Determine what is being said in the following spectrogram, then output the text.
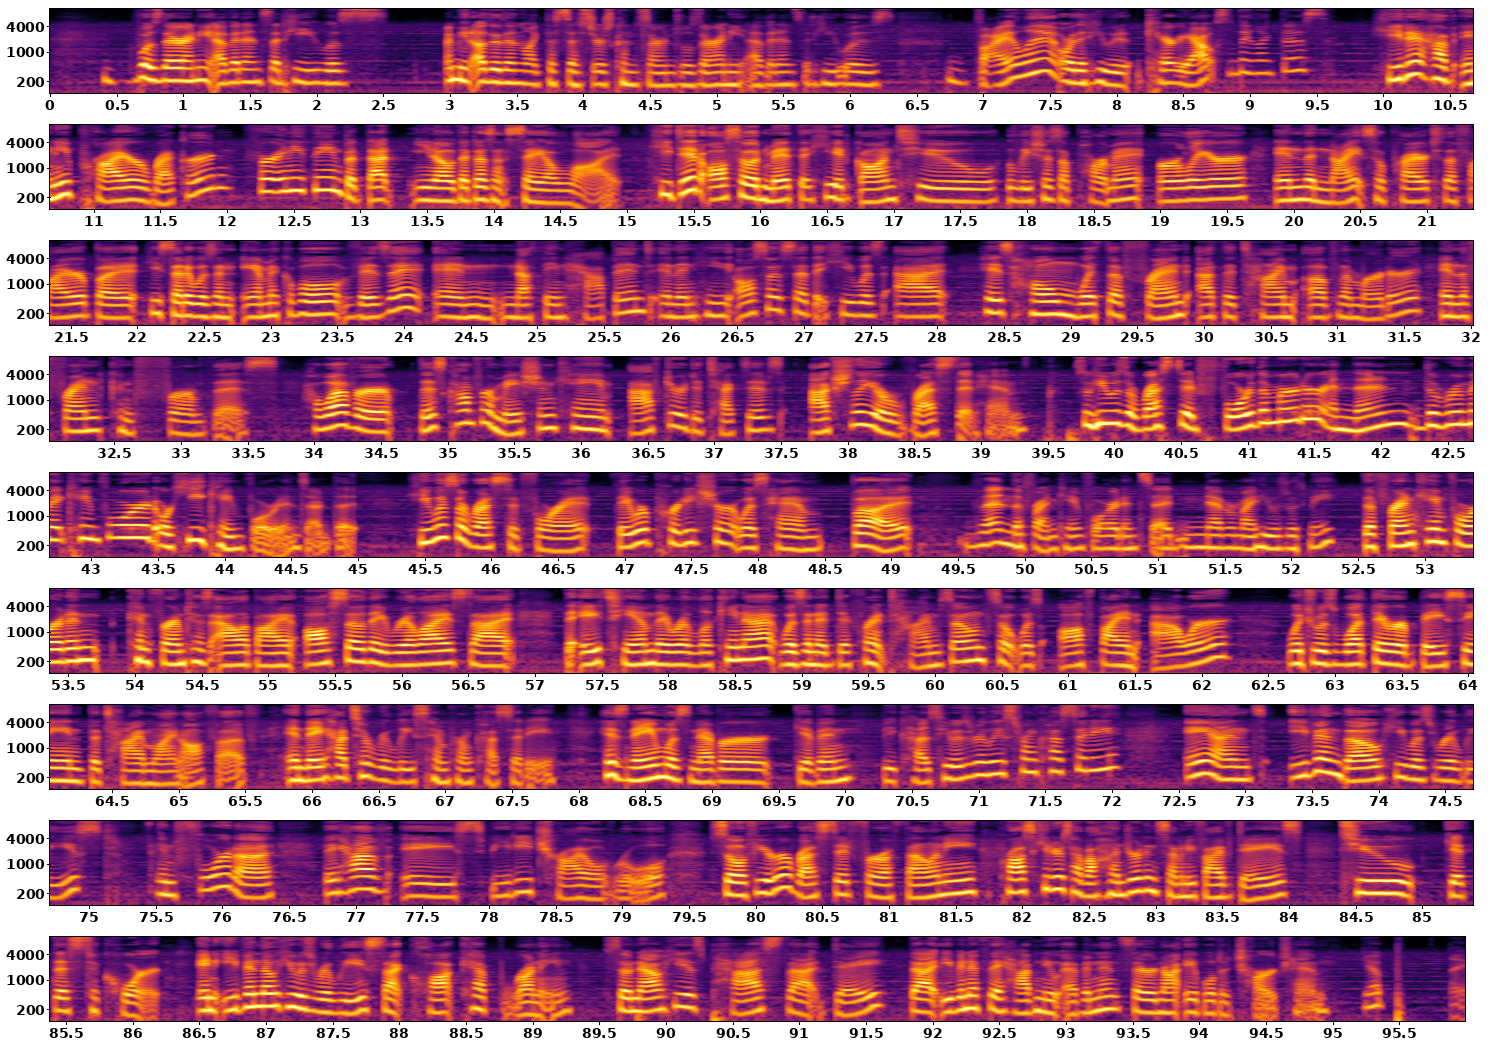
Was there any evidence that he was? I mean, other than like the sister's concerns, was there any evidence that he was violent or that he would carry out something like this? He didn't have any prior record for anything, but that, you know, that doesn't say a lot. He did also admit that he had gone to Alicia's apartment earlier in the night, so prior to the fire, but he said it was an amicable visit and nothing happened. And then he also said that he was at his home with a friend at the time of the murder, and the friend confirmed this. However, this confirmation came after detectives actually arrested him. So he was arrested for the murder and then the roommate came forward or he came forward and said that He was arrested for it. They were pretty sure it was him, but then the friend came forward and said, "Never mind, he was with me." the friend came forward and confirmed his alibi. Also, they realized that the ATM they were looking at was in a different time zone, so it was off by an hour, which was what they were basing the timeline off of. And they had to release him from custody. His name was never given because he was released from custody. And even though he was released in Florida, they have a speedy trial rule. So if you're arrested for a felony, prosecutors have 175 days to get this to court. And even though he was released, that clock kept running. So now he is past that day that even if they have new evidence, they're not able to charge him. Yep.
